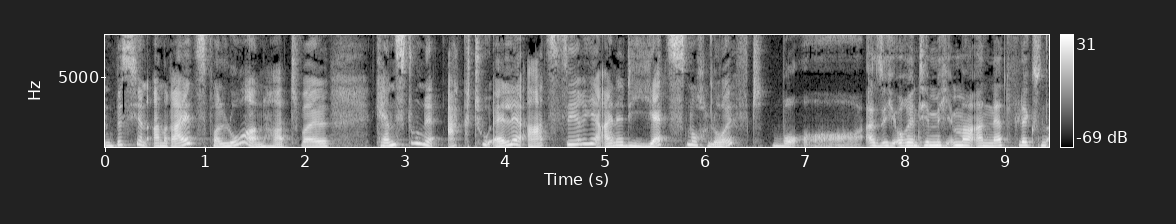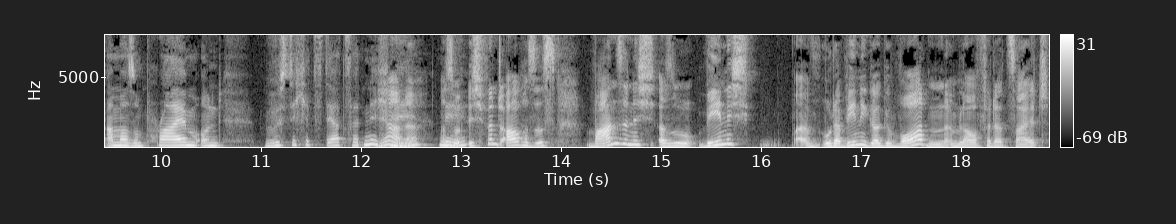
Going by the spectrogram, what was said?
ein bisschen an Reiz verloren hat, weil kennst du eine aktuelle Arztserie, eine, die jetzt noch läuft? Boah, also ich orientiere mich immer an Netflix und Amazon Prime und wüsste ich jetzt derzeit nicht. Ja, nee. ne? Also Nee. ich finde auch, es ist wahnsinnig, also wenig äh, oder weniger geworden im Laufe der Zeit,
